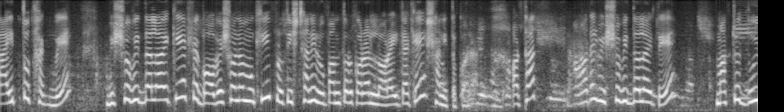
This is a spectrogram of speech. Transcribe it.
দায়িত্ব থাকবে বিশ্ববিদ্যালয়কে একটা গবেষণামুখী প্রতিষ্ঠানে রূপান্তর করার লড়াইটাকে শানিত করা। অর্থাৎ আমাদের বিশ্ববিদ্যালয়তে মাত্র দুই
